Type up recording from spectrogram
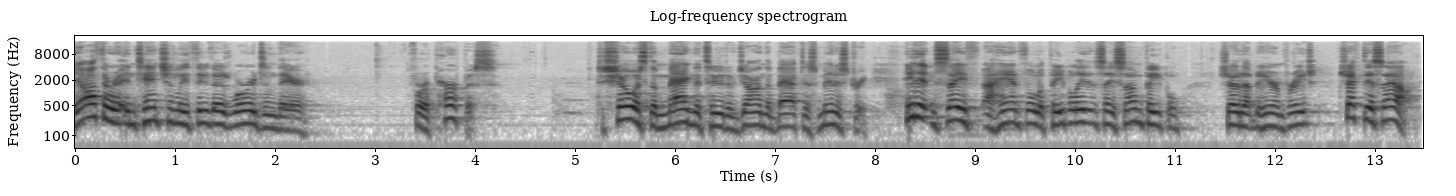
The author intentionally threw those words in there for a purpose to show us the magnitude of John the Baptist's ministry. He didn't say a handful of people, he didn't say some people showed up to hear him preach. Check this out.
